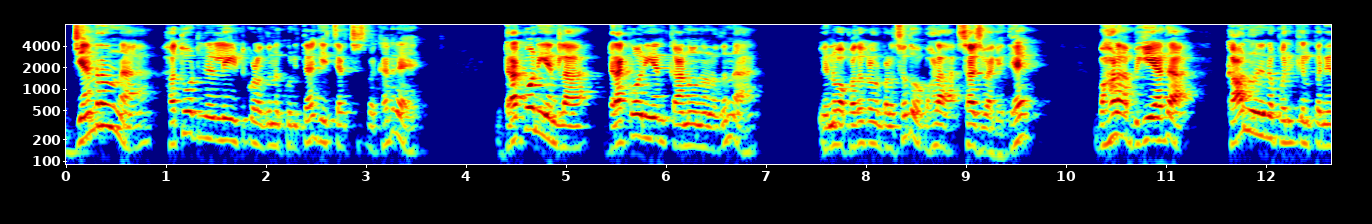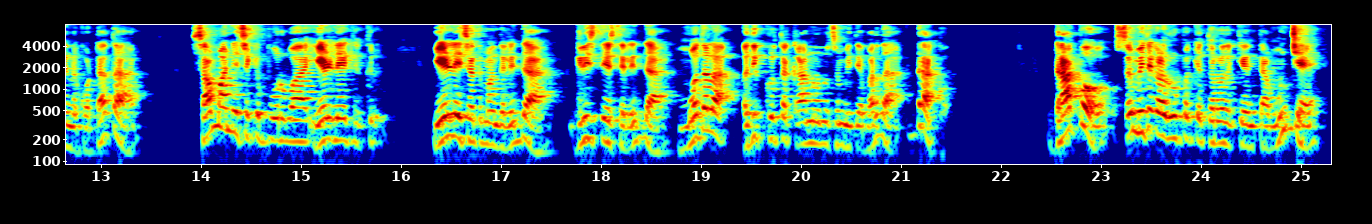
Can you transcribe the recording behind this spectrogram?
ಜನರನ್ನ ಹತೋಟಿನಲ್ಲಿ ಇಟ್ಕೊಳ್ಳೋದನ್ನ ಕುರಿತಾಗಿ ಚರ್ಚಿಸಬೇಕಾದ್ರೆ, ಡ್ರಾಕೋನಿಯನ್ ಲಾ, ಡ್ರಾಕೋನಿಯನ್ ಕಾನೂನು ಅನ್ನೋದನ್ನ ಎನ್ನುವ ಪದಗಳನ್ನು ಬಳಸೋದು ಬಹಳ ಸಹಜವಾಗೈತೆ. ಬಹಳ ಬಿಗಿಯಾದ ಕಾನೂನಿನ ಪರಿಕಲ್ಪನೆಯನ್ನು ಕೊಟ್ಟಾತ, ಸಾಮಾನ್ಯ ಶಕೆ ಪೂರ್ವ ಏಳನೇ ಏಳನೇ ಶತಮಾನದಲ್ಲಿದ್ದ, ಗ್ರೀಸ್ ದೇಶದಲ್ಲಿದ್ದ ಮೊದಲ ಅಧಿಕೃತ ಕಾನೂನು ಸಂಹಿತೆ ಬರೆದ ಡ್ರಾಕೋ. ಡ್ರಾಕೋ ಸಂಹಿತೆಗಳ ರೂಪಕ್ಕೆ ತರೋದಕ್ಕಿಂತ ಮುಂಚೆ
